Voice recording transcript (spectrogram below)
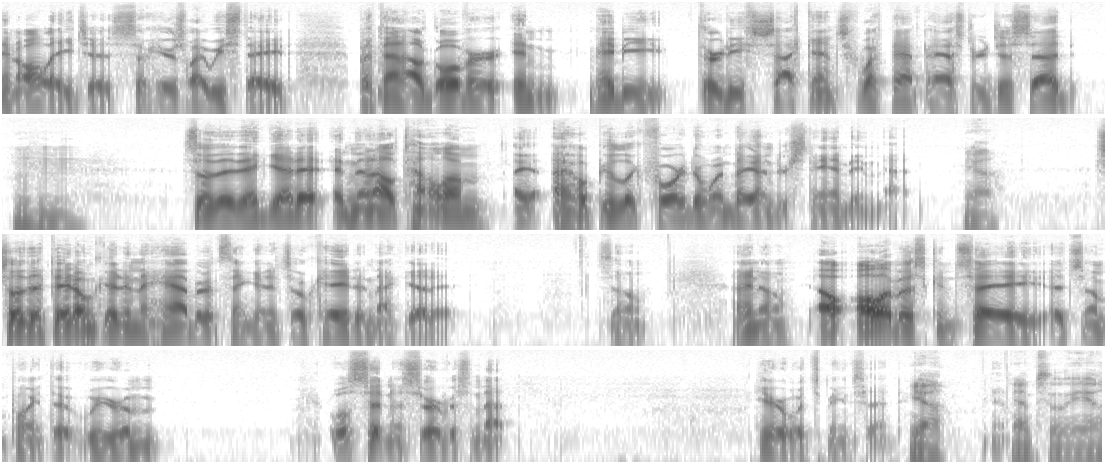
in all ages. So here's why we stayed. But then I'll go over in maybe 30 seconds what that pastor just said, Mm-hmm. so that they get it, and then I'll tell them. I, I hope you look forward to one day understanding that, Yeah. so that they don't get in the habit of thinking it's okay to not get it. So, I know all, all of us can say at some point that we rem- will sit in a service and not hear what's being said. Yeah. Yeah. Absolutely. Yeah.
